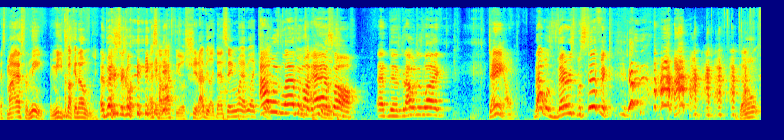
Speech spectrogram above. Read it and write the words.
That's my that's for me. And me fucking only. And basically, That's how I feel. Shit, I'd be like that same way. I'd be like, I was laughing my ass off at this because I was just like, damn, that was very specific. Don't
